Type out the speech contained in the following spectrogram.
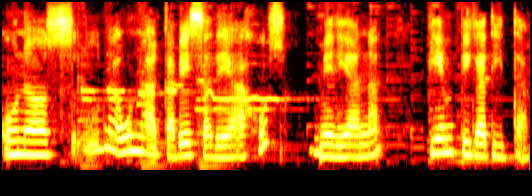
unos, una, una cabeza de ajos mediana, bien picadita,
